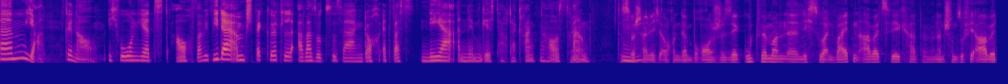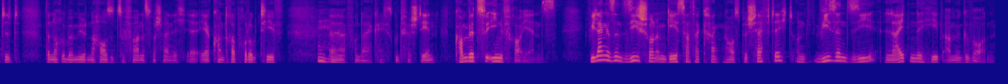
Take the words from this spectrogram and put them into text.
Ähm, ja, genau. Ich wohne jetzt auch wieder am Speckgürtel, aber sozusagen doch etwas näher an dem Geesthachter Krankenhaus dran. Ja. Das ist mhm. wahrscheinlich auch in der Branche sehr gut, wenn man äh, nicht so einen weiten Arbeitsweg hat, wenn man dann schon so viel arbeitet, dann noch übermüdet nach Hause zu fahren, ist wahrscheinlich eher, eher kontraproduktiv. Mhm. Äh, von daher kann ich das gut verstehen. Kommen wir zu Ihnen, Frau Jens. Wie lange sind Sie schon im Geesthachter Krankenhaus beschäftigt und wie sind Sie leitende Hebamme geworden?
